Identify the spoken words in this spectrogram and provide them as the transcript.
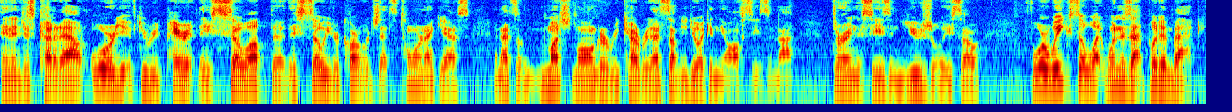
and then just cut it out. Or if you repair it, they sew up the they sew your cartilage that's torn, I guess, and that's a much longer recovery. That's something you do like in the off season, not during the season usually. So four weeks. So what? When does that put him back?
